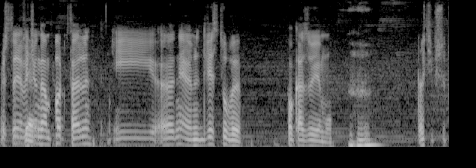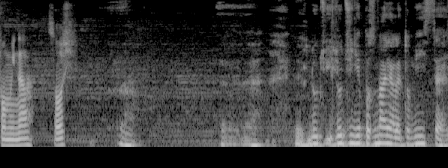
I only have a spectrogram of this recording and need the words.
Wiesz co, ja wyciągam portfel i e, nie wiem, dwie stówy pokazuję mu. Aha. To ci przypomina coś? Ludzi, ludzi nie poznaję, ale to miejsce e,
